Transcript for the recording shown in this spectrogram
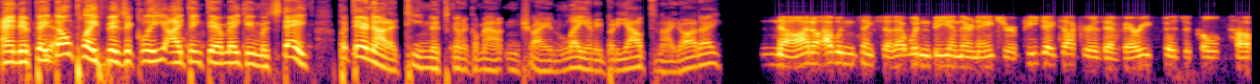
And if they yeah. don't play physically, I think they're making a mistake. But they're not a team that's going to come out and try and lay anybody out tonight, are they? No, I don't. I wouldn't think so. That wouldn't be in their nature. PJ Tucker is a very physical, tough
